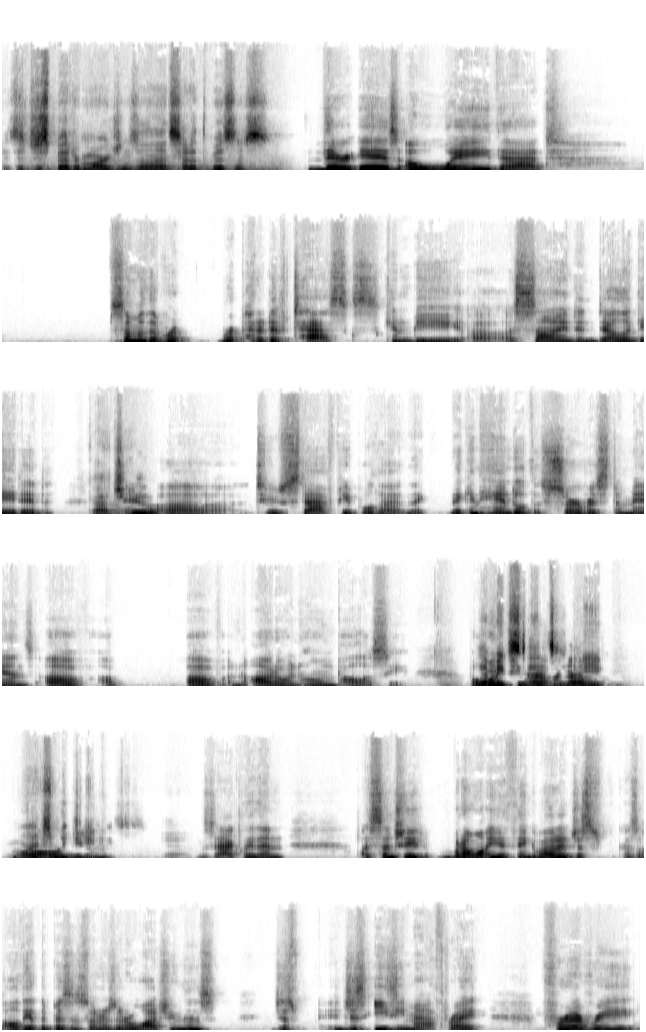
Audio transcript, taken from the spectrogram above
Is it just better margins on that side of the business? There is a way that some of the re- repetitive tasks can be uh, assigned and delegated gotcha. to uh, to staff people that they, they can handle the service demands of a, of an auto and home policy. But that once you sense. have enough you more volume, yeah. exactly, then essentially what I want you to think about it, just because all the other business owners that are watching this, just just easy math, right? For every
